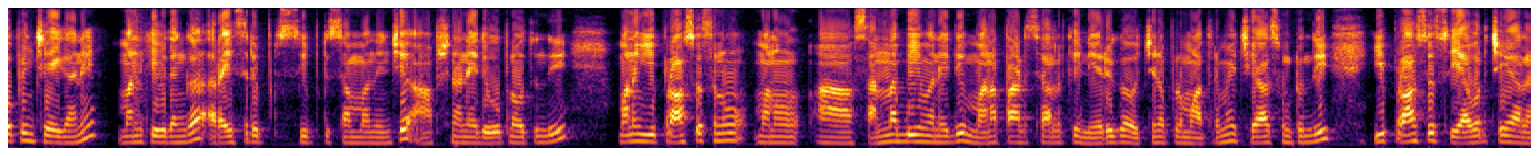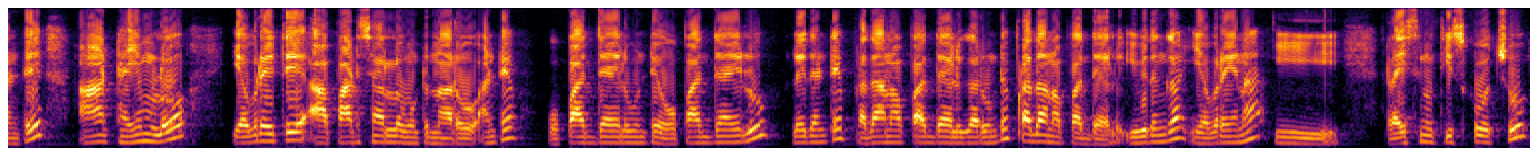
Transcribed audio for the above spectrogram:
ఓపెన్ చేయగానే మనకి ఈ విధంగా రైస్ రిసిప్ట్ సంబంధించి ఆప్షన్ అనేది ఓపెన్ అవుతుంది. మనం ఈ ప్రాసెస్ను మనం ఆ సన్న బియ్యం అనేది మన పాఠశాలకి నేరుగా వచ్చినప్పుడు మాత్రమే చేయాల్సి ఉంటుంది. ఈ ప్రాసెస్ ఎవరు చేయాలంటే ఆ టైంలో ఎవరైతే ఆ పాఠశాలలో ఉంటున్నారో అంటే ఉపాధ్యాయులు ఉంటే ఉపాధ్యాయులు లేదంటే ప్రధానోపాధ్యాయులు గారు ఉంటే ప్రధానోపాధ్యాయులు. ఈ విధంగా ఎవరైనా ఈ రైస్ను తీసుకోవచ్చు.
